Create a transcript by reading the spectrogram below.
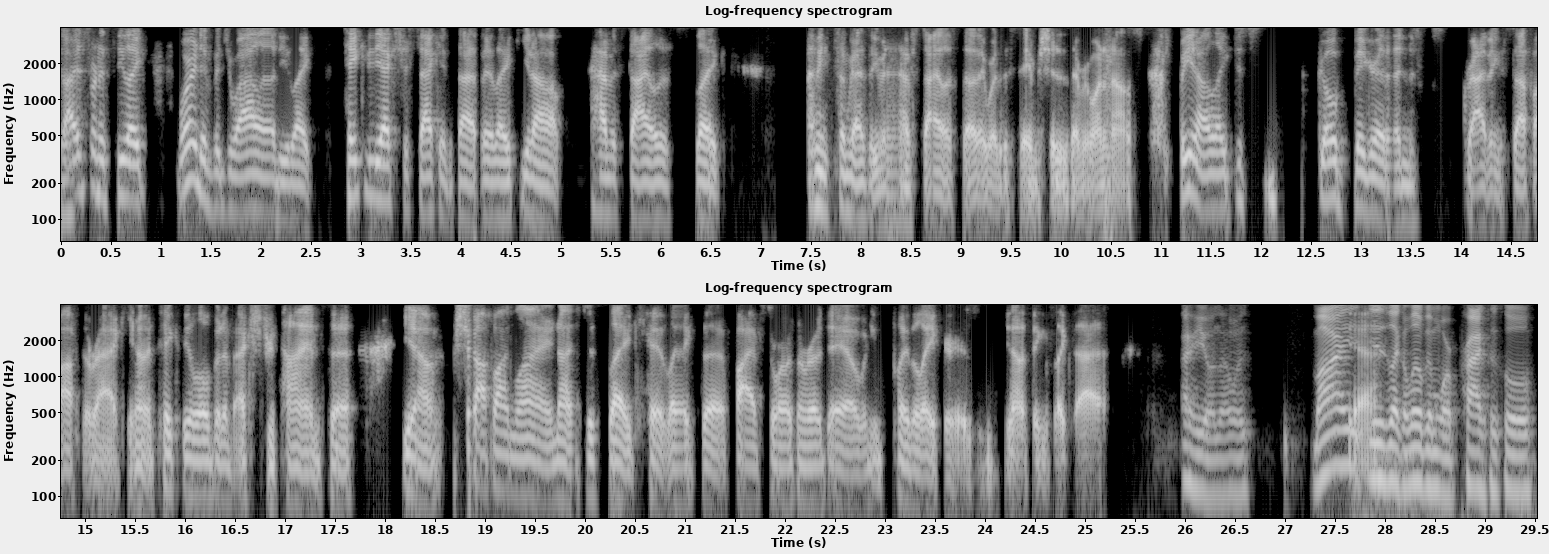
So I just want to see like more individuality. Like take the extra seconds out there. Like you know, have a stylist. Like I mean, some guys even have stylists though. They wear the same shit as everyone else. But you know, like just go bigger than just grabbing stuff off the rack. You know, take the little bit of extra time to, you know, shop online, not just like hit like the five stores on Rodeo when you play the Lakers. You know, things like that. I hear you on that one. Mine Yeah. is like a little bit more practical.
